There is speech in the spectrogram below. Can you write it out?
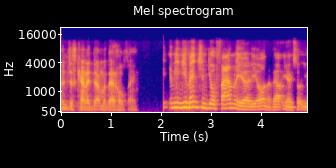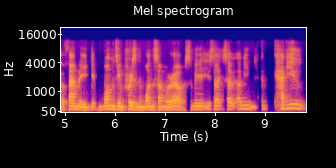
I'm just kind of done with that whole thing." I mean, you mentioned your family early on about you know sort of your family. One's in prison and one somewhere else. I mean, it's like so. I mean, have you?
